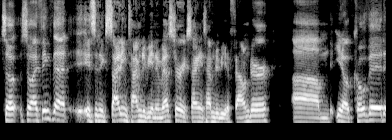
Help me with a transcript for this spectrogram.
so so i think that it's an exciting time to be an investor exciting time to be a founder um, you know covid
